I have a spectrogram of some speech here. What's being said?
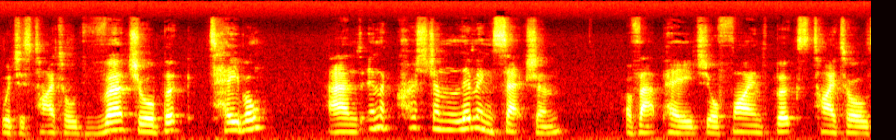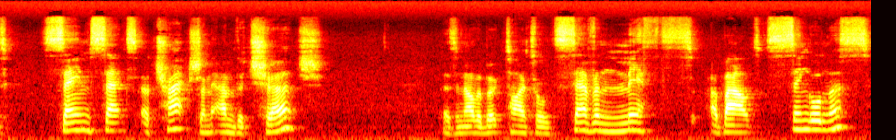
which is titled Virtual Book Table. And in the Christian Living section of that page, you'll find books titled Same Sex Attraction and the Church. There's another book titled Seven Myths About Singleness.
